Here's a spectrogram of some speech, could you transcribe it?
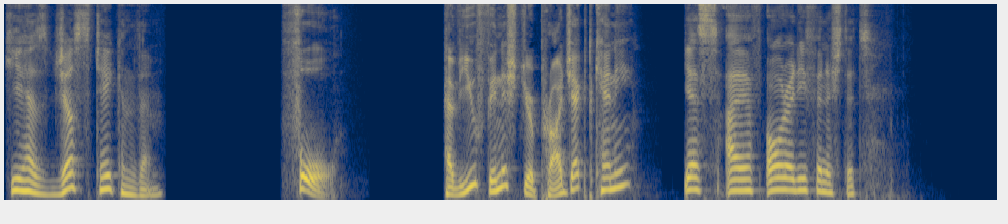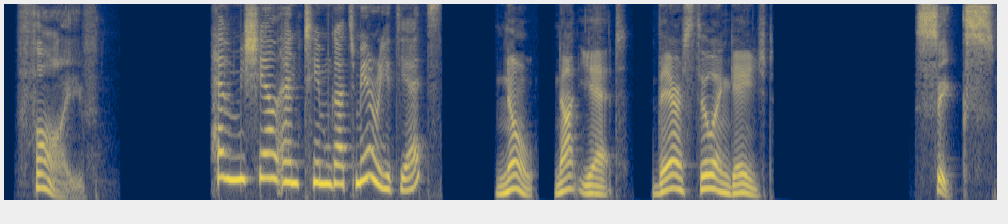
he has just taken them. 4. Have you finished your project, Kenny? Yes, I have already finished it. 5. Have Michelle and Tim got married yet? No, not yet. They are still engaged. 6.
